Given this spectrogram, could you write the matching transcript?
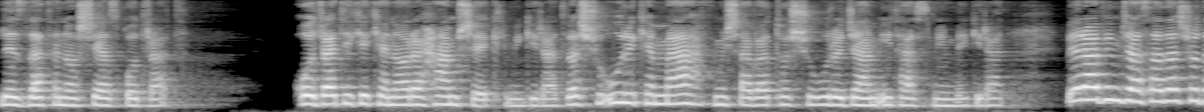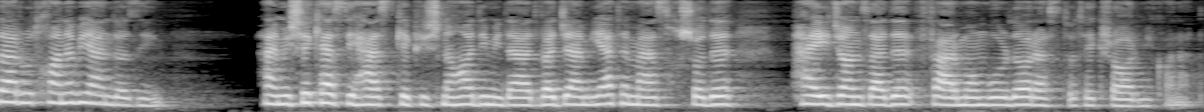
لذت ناشی از قدرت. قدرتی که کنار هم شکل می گیرد و شعوری که محو می شود تا شعور جمعی تصمیم بگیرد. برویم جسدش را در رودخانه بیاندازیم. همیشه کسی هست که پیشنهادی می‌دهد و جمعیت مسخ شده هیجان زده فرمانبردار است و تکرار می کند.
